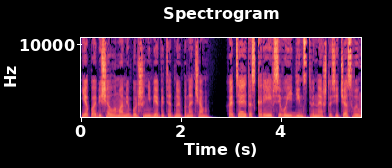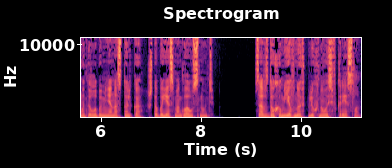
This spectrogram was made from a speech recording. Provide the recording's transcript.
Я пообещала маме больше не бегать одной по ночам, хотя это, скорее всего, единственное, что сейчас вымотало бы меня настолько, чтобы я смогла уснуть. Со вздохом я вновь плюхнулась в кресло.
